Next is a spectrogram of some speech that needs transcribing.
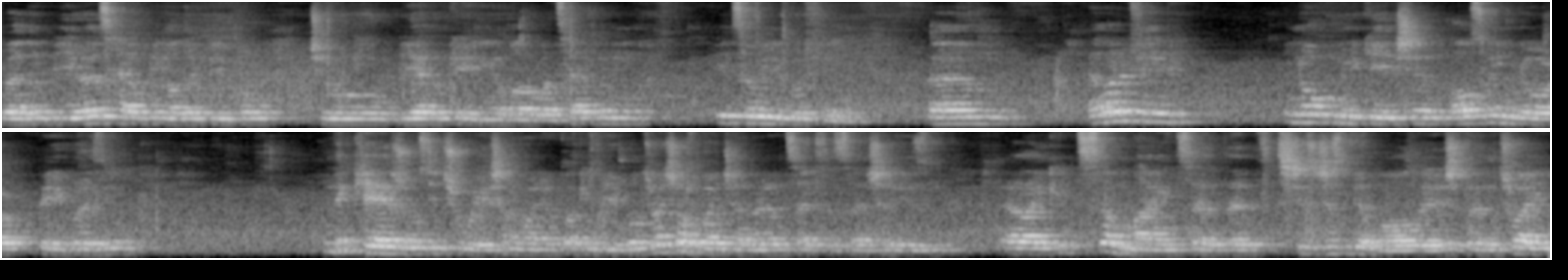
rather be us helping other people to be educating about what's happening. It's a really good thing. Um, another thing, in your communication, also in your papers, in, in the casual situation when you're talking to people, try to avoid gender and sex essentialism. Like it's a mindset that should just be abolished and try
